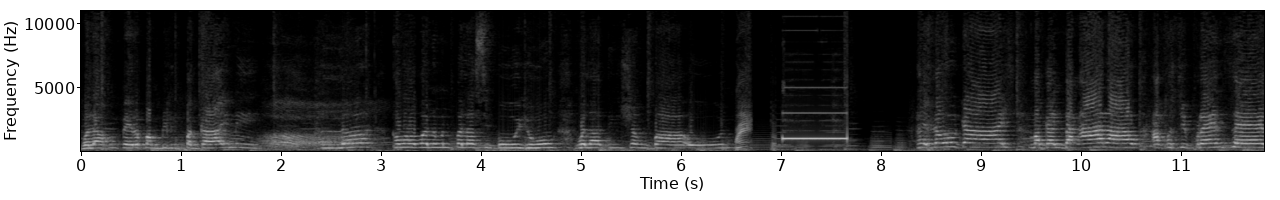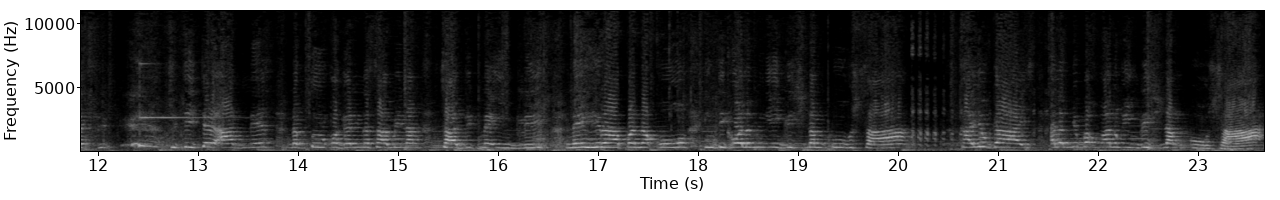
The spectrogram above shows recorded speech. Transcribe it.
Wala akong pera pambiling pagkain eh. Hala, kawawa naman pala si Boyong. Wala din siyang baon. Hello guys! Magandang araw! Ako si Princess! si Teacher Agnes, nagturo ka ganina sa amin ng subject na English. Nahihirapan ako, hindi ko alam yung English ng pusa. Kayo guys, alam niyo ba kung anong English ng pusa?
